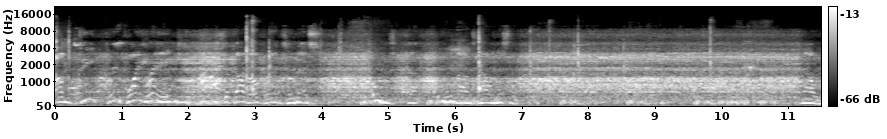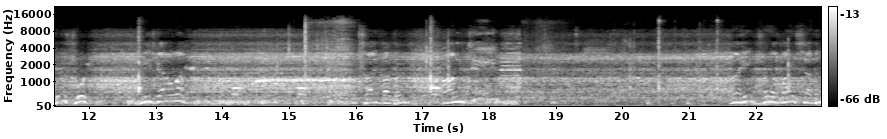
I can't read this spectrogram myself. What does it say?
From deep three-point range, Chicago grabs the miss. Oden's got three rebounds now in this one. Now here's Jordan. He's got 11. Outside Butler. On deep. The Heat trail by seven.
